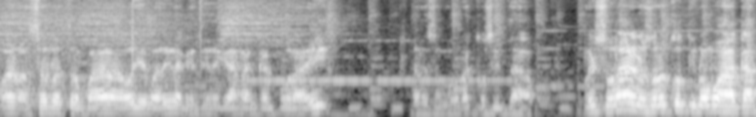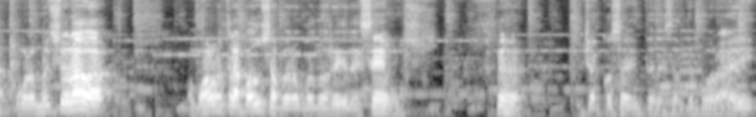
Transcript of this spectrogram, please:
Bueno, eso es nuestro pana, oye, Marina, que tiene que arrancar por ahí. A resolver unas cositas personales. Nosotros continuamos acá. Como les mencionaba, vamos a nuestra pausa, pero cuando regresemos. muchas cosas interesantes por ahí.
